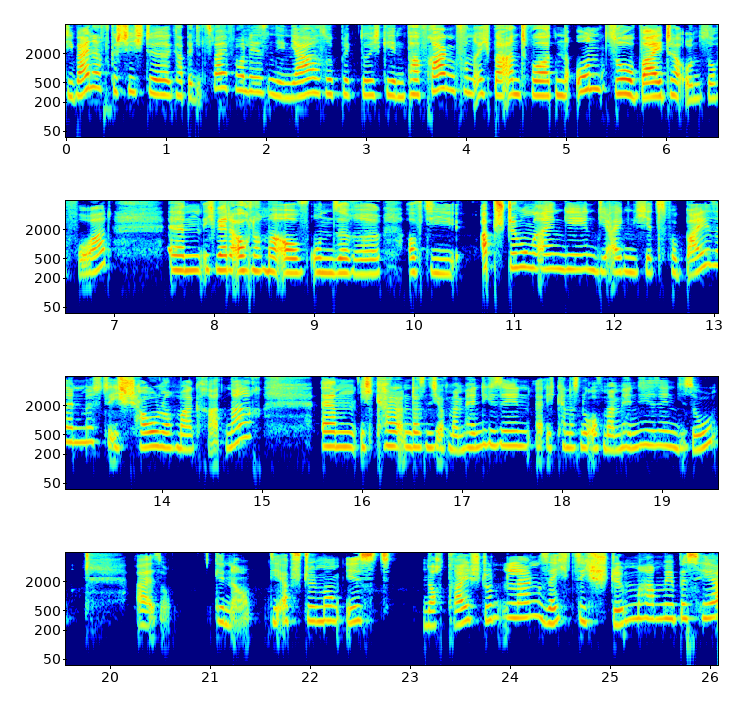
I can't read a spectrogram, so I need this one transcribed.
die Weihnachtsgeschichte Kapitel 2 vorlesen, den Jahresrückblick durchgehen, ein paar Fragen von euch beantworten und so weiter und so fort. Ähm, ich werde auch nochmal auf unsere, auf die Abstimmung eingehen, die eigentlich jetzt vorbei sein müsste. Ich schaue nochmal gerade nach. Ähm, ich kann das nicht auf meinem Handy sehen. Äh, ich kann das nur auf meinem Handy sehen. Wieso? Also, genau. Die Abstimmung ist noch drei Stunden lang. 60 Stimmen haben wir bisher.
